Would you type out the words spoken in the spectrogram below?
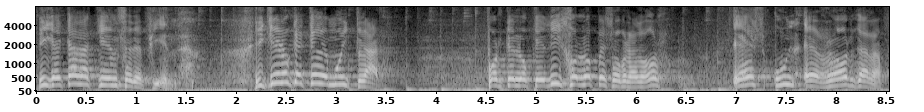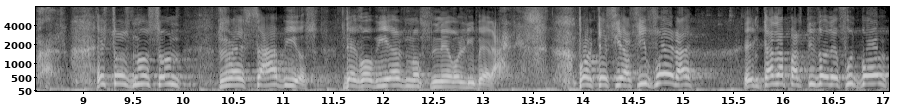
y que cada quien se defienda. Y quiero que quede muy claro, porque lo que dijo López Obrador es un error garrafal. Estos no son resabios de gobiernos neoliberales, porque si así fuera, en cada partido de fútbol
